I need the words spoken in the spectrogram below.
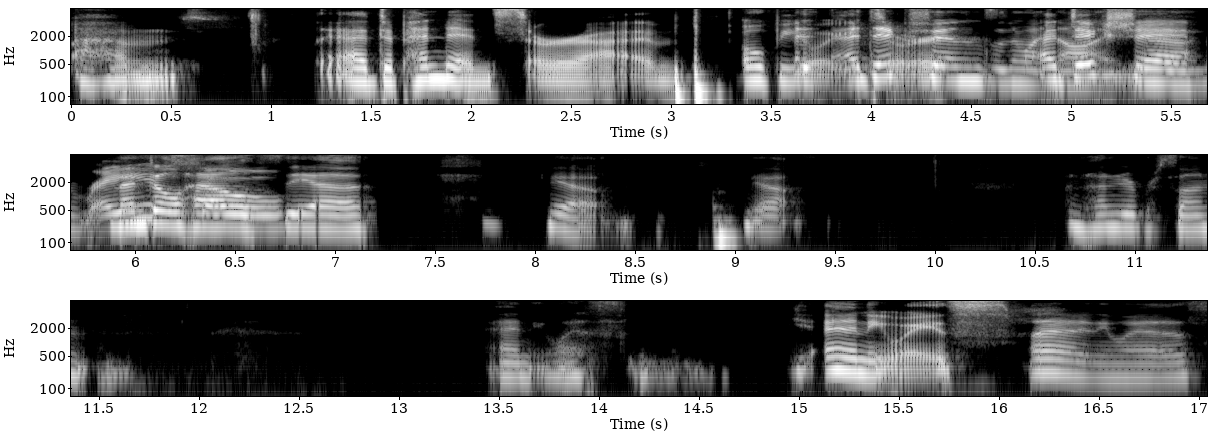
um uh, dependence or um opioids addictions and whatnot addiction, yeah. right? mental health So- yeah. Yeah. Yeah 100% anyways anyways. Anyways.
